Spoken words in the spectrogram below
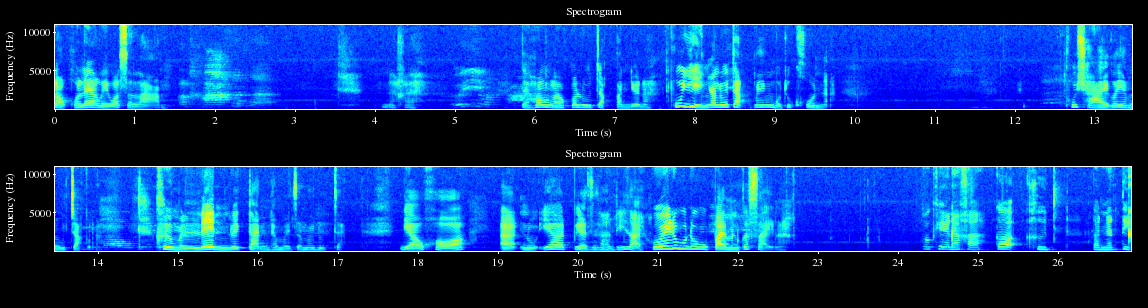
ตอบคนแรกเลยว่าสลามนะคะ แต่ห้องเราก็รู้จักกันเยอะนะ ผู้หญิงอะรู้จักแม่งหมดทุกคนอะผู้ชายก็ยังรู้จัก คือมันเล่นด้วยกันทำไมจะไม่รู้จัก เดี๋ยวขออนุญาตเปลี่ยนสถานที่ใส่เฮ้ยดูดูไปมันก็ใส่นะ โอเคนะคะ ก็คือตอนนี้ติด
